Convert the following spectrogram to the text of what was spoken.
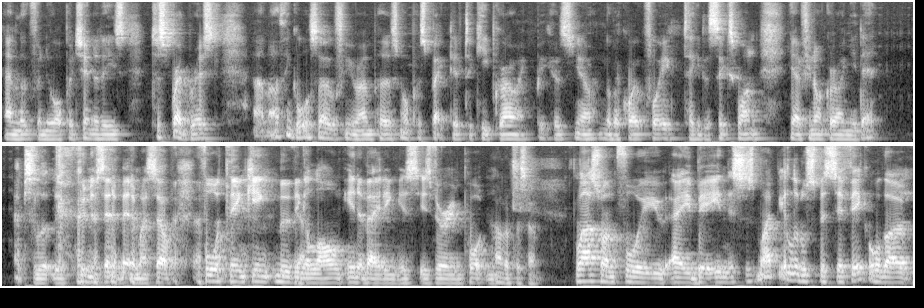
and look for new opportunities to spread risk. And I think also from your own personal perspective to keep growing because you know another quote for you: take it to six one. Yeah, if you're not growing, you're dead. Absolutely, couldn't have said it better myself. Forward thinking, moving yeah. along, innovating is is very important. Hundred percent. Last one for you, AB, and this is, might be a little specific, although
